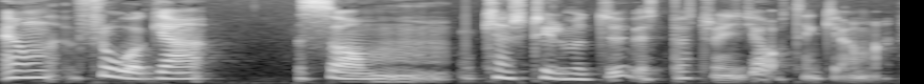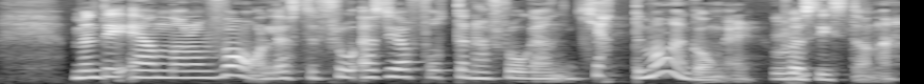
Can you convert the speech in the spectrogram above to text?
En fråga som kanske till och med du vet bättre än jag, tänker jag, Emma. Men det är en av de vanligaste frågorna. Alltså jag har fått den här frågan jättemånga gånger på sistone.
